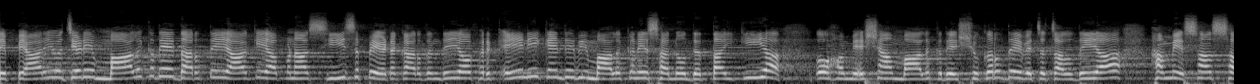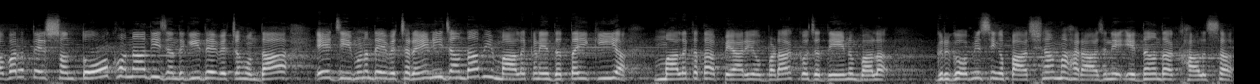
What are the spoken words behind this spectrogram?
ਤੇ ਪਿਆਰਿਓ, ਜਿਹੜੇ ਮਾਲਕ ਦੇ ਦਰ ਤੇ ਆ ਕੇ ਆਪਣਾ ਸੀਸ ਭੇਟ ਕਰ ਦਿੰਦੇ ਆ, ਉਹ ਫਿਰ ਇਹ ਨਹੀਂ ਕਹਿੰਦੇ ਵੀ ਮਾਲਕ ਨੇ ਸਾਨੂੰ ਦਿੱਤਾ ਹੀ ਕੀ ਆ? ਉਹ ਹਮੇਸ਼ਾ ਮਾਲਕ ਦੇ ਸ਼ੁਕਰ ਦੇ ਵਿੱਚ ਚੱਲਦੇ ਆ। ਹਮੇਸ਼ਾ ਸਬਰ ਤੇ ਸੰਤੋਖ ਉਹਨਾਂ ਦੀ ਜ਼ਿੰਦਗੀ ਦੇ ਵਿੱਚ ਹੁੰਦਾ। ਇਹ ਜੀਵਨ ਦੇ ਵਿੱਚ ਰਹਿ ਨਹੀਂ ਜਾਂਦਾ ਵੀ ਮਾਲਕ ਨੇ ਦਿੱਤਾ ਹੀ ਕੀ ਆ। ਮਾਲਕ ਤਾਂ ਪਿਆਰਿਓ, ਬੜਾ ਕੁਝ ਦੇਣ ਵਾਲਾ। ਗੁਰੂ ਗੋਬਿੰਦ ਸਿੰਘ ਪਾਤਸ਼ਾਹ ਮਹਾਰਾਜ ਨੇ ਇਦਾਂ ਦਾ ਖਾਲਸਾ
